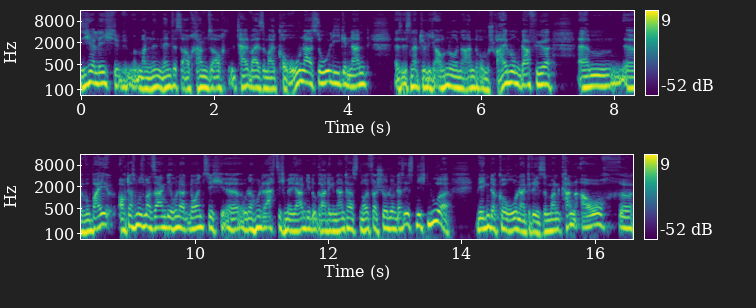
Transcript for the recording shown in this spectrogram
sicherlich, man nennt es auch, haben sie auch teilweise mal Corona-Soli genannt. Es ist natürlich auch nur eine andere Umschreibung dafür. Ähm, äh, wobei, auch das muss man sagen, die 190 äh, oder 180 Milliarden, die du gerade genannt hast, Neuverschuldung, das ist nicht nur wegen der Corona-Krise. Man kann auch äh,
